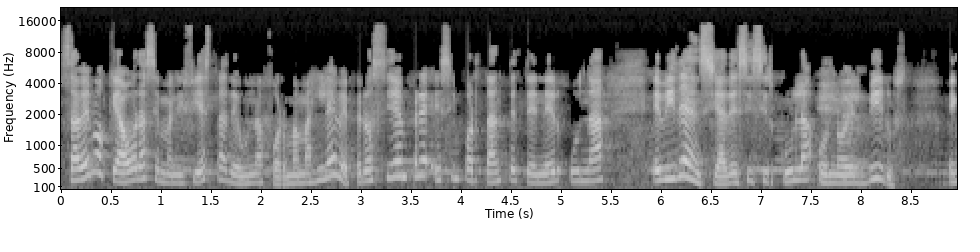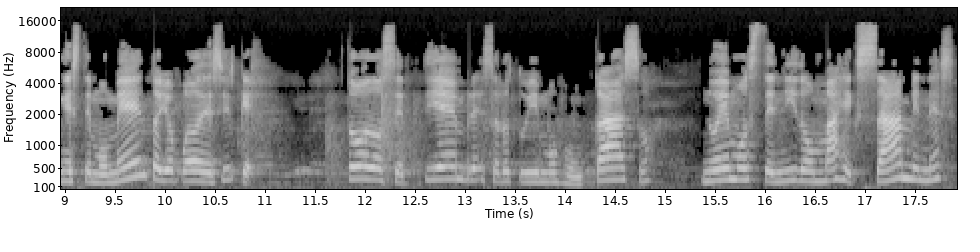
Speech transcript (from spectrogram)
Sabemos que ahora se manifiesta de una forma más leve, pero siempre es importante tener una evidencia de si circula o no el virus. En este momento yo puedo decir que todo septiembre solo tuvimos un caso, no hemos tenido más exámenes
